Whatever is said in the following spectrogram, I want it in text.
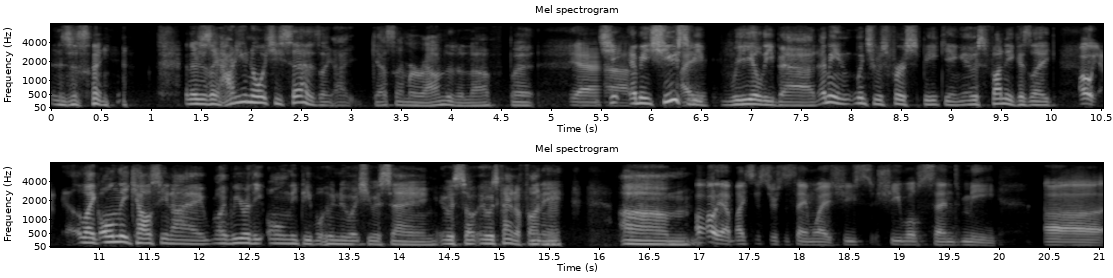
And it's just like, and they're just like, how do you know what she says? Like, I guess I'm around it enough. But Yeah. she, I mean, she used to I- be really bad. I mean, when she was first speaking, it was funny because like, Oh, yeah. like only Kelsey and I, like we were the only people who knew what she was saying. It was so, it was kind of funny. Um, Oh yeah, my sister's the same way. She's she will send me uh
